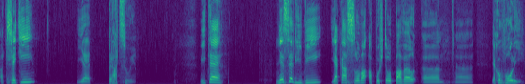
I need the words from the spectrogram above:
A třetí je pracuj. Víte, mně se líbí, jaká slova apoštol Pavel uh, uh, jako volí.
